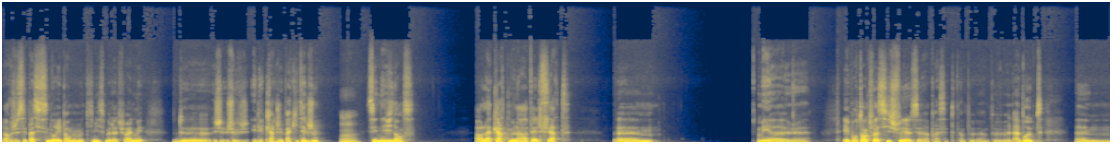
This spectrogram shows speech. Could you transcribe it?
Alors je sais pas si c'est nourri par mon optimisme naturel, mais de, je- je- il est clair que je vais pas quitter le jeu. Mm. C'est une évidence. Alors la carte me la rappelle, certes. euh, mais. euh, et pourtant, tu vois, si je fais. Après, c'est peut-être un peu, un peu abrupt. euh,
